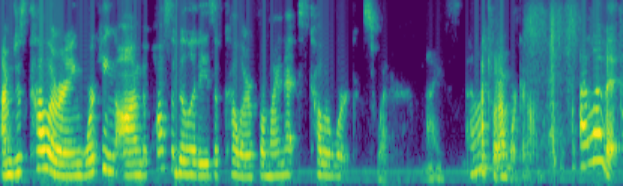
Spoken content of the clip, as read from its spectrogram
never mind me. I'm just coloring, working on the possibilities of color for my next color work sweater. Nice. I like That's what. I'm working on. I love it.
